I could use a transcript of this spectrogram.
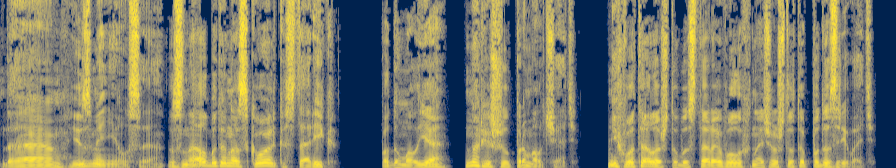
«Да, изменился. Знал бы ты, насколько, старик», — подумал я, но решил промолчать. Не хватало, чтобы старый волк начал что-то подозревать.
